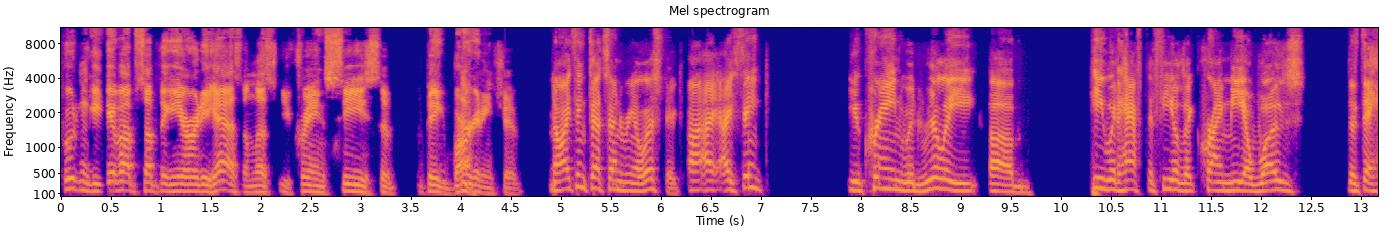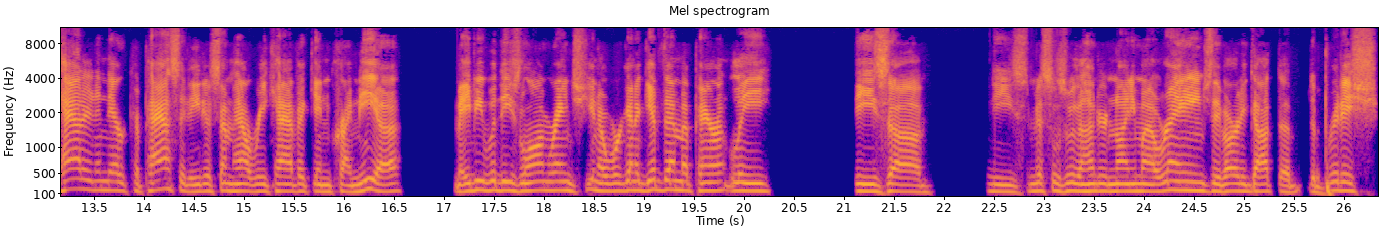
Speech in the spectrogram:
Putin give up something he already has unless Ukraine sees the big bargaining chip? No, I think that's unrealistic. I, I think Ukraine would really, um, he would have to feel that Crimea was, that they had it in their capacity to somehow wreak havoc in Crimea. Maybe with these long range, you know, we're going to give them apparently these uh, these missiles with 190 mile range. They've already got the the British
